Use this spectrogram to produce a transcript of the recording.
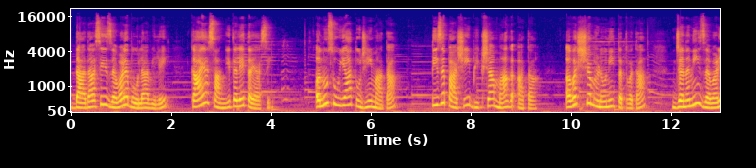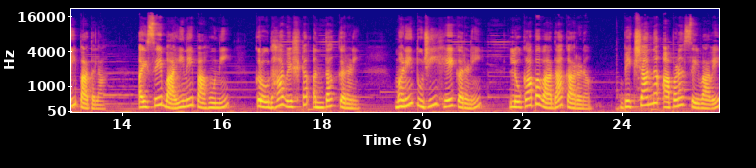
दादासी जवळ बोलाविले काय सांगितले तयासी? अनुसूया तुझी माता तिजपाशी भिक्षा माग आता. अवश्य म्हणूनी तत्वता जननी जवळी पातला ऐसे बाईने पाहोनी क्रोधाविष्ट अंतःकरणी म्हणे तुझी हे करणी लोकापवादा कारण भिक्षान्न आपण सेवावे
